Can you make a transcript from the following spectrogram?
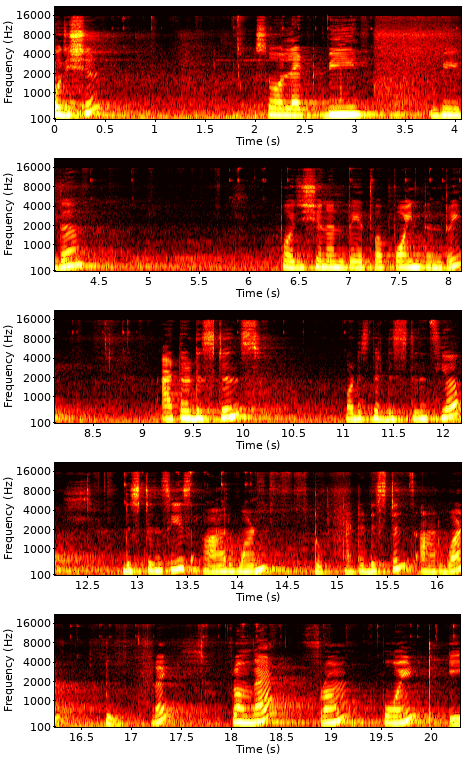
position so let b be the ಪೊಸಿಷನ್ ಅನ್ರಿ ಅಥವಾ ಪಾಯಿಂಟ್ ಅನ್ರಿ at a distance what is the distance here? Distance is r1 2 at a distance r1 2 right? From where? From point a.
